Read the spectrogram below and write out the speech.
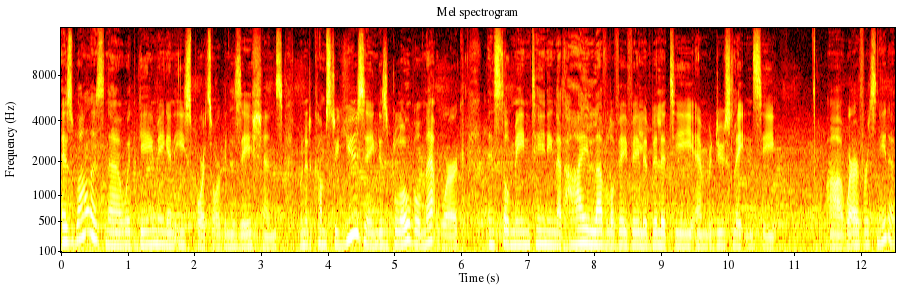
as well as now with gaming and esports organizations when it comes to using this global network and still maintaining that high level of availability and reduced latency uh, wherever it's needed.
